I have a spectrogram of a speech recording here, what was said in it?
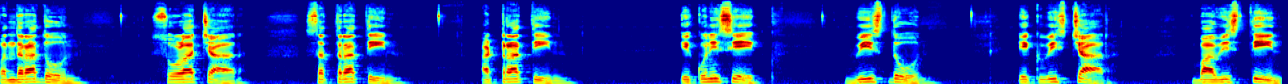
पंधरा दोन सोळा चार सतरा तीन अठरा तीन एकोणीस एक वीस दोन एकवीस चार बावीस तीन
